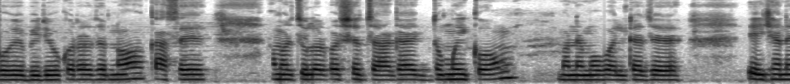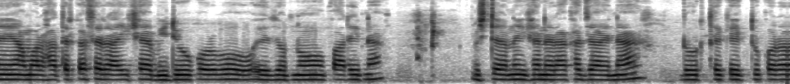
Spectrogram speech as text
বইয়ে ভিডিও করার জন্য। কাছে আমার চুলার পাশে জায়গা একদমই কম মানে মোবাইলটা যে এইখানে আমার হাতের কাছে রাইখা ভিডিও করব এই জন্য পারি না। স্ট্যান্ড এখানে রাখা যায় না, দূর থেকে একটু করা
